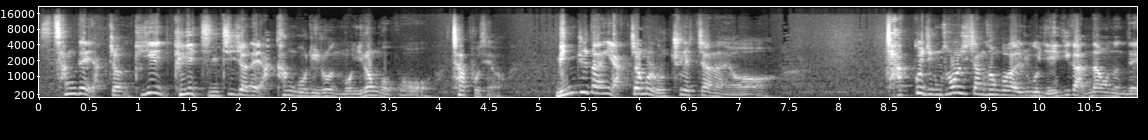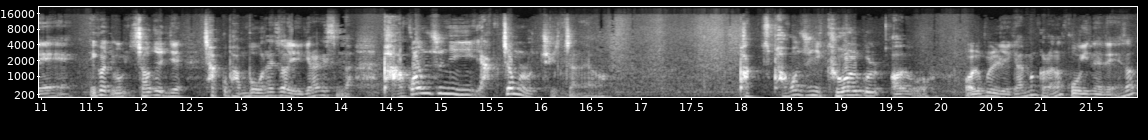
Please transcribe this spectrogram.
상대의 약점 그게 그게 진치전의 약한 고리론 뭐 이런 거고 자 보세요 민주당이 약점을 노출했잖아요. 자꾸 지금 서울시장 선거 가지고 얘기가 안 나오는데 이거 요- 저도 이제 자꾸 반복을 해서 얘기를 하겠습니다. 박원순이 약점을 노출했잖아요. 박 박원순이 그 얼굴 아유 얼굴 얘기하면 그러나 고인에 대해서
